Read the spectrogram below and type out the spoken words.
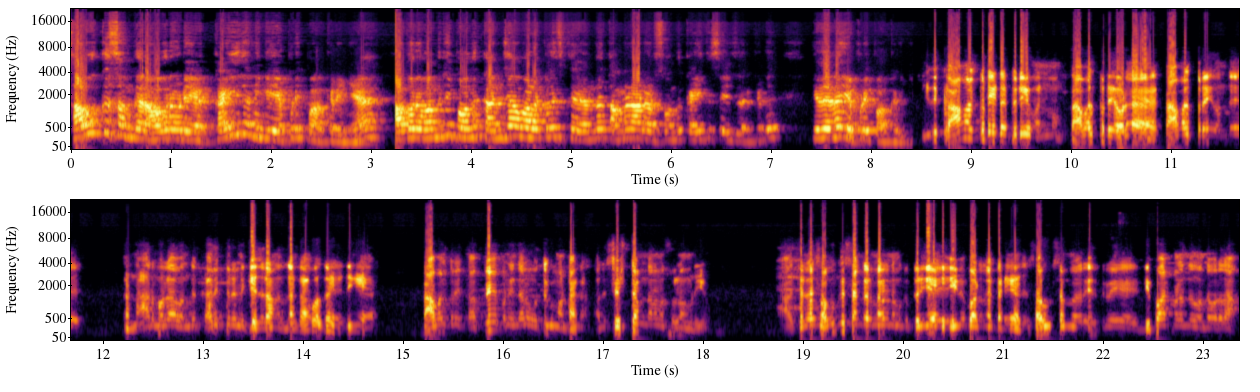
சவுக்கு சங்கர் அவருடைய கைதை நீங்க எப்படி பாக்குறீங்க? அவர் வந்துட்டு இப்ப வந்து கஞ்சா வழக்கில் வந்து தமிழ்நாடு அரசு வந்து கைது செய்திருக்குது. இதெல்லாம் எப்படி பாக்குறீங்க? இது காவல்துறையோட பெரிய வன்மம். காவல்துறையோட காவல்துறை வந்து நார்மலா வந்து கருத்திறனுக்கு எதிரானது தான் காவல்துறை. நீங்க காவல்துறை தப்பே பண்ணியிருந்தாலும் ஒத்துக்க மாட்டாங்க. அது சிஸ்டம் தான் நம்ம சொல்ல முடியும். ஆக்சுவலா சவுக்கு சங்கர் மேல நமக்கு பெரிய ஈடுபாடுலாம் கிடையாது. சவுக்கு சங்கர் ஏற்கனவே டிபார்ட்மெண்ட்ல இருந்து வந்தவர் தான்.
